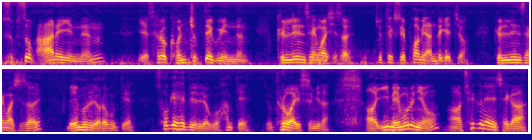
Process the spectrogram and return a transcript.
숲속 안에 있는, 예, 새로 건축되고 있는 근린생활시설, 주택수에 포함이 안 되겠죠. 근린생활시설 매물을 여러분께 소개해 드리려고 함께 좀 들어와 있습니다. 어, 이 매물은요, 어, 최근에 제가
